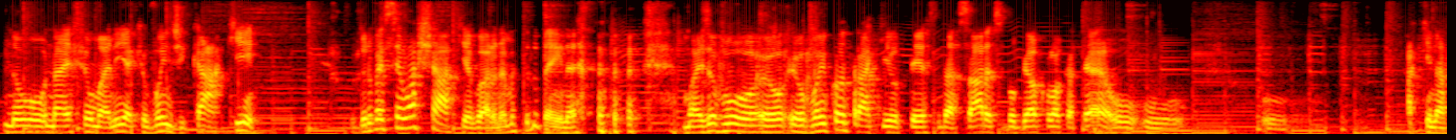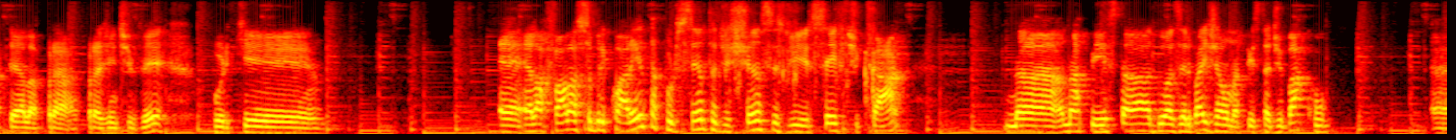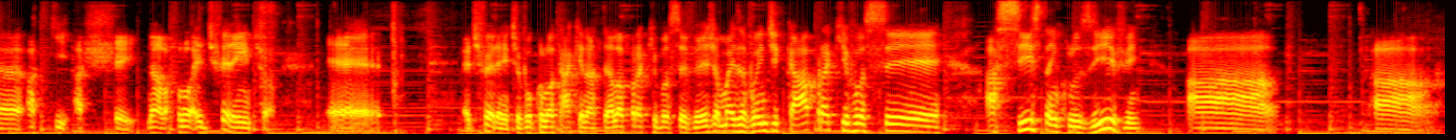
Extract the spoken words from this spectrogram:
na F1 Mania que eu vou indicar aqui. O duro vai ser eu achar aqui agora, né? Mas tudo bem, né? Mas eu vou, eu, eu vou encontrar aqui o texto da Sara. Se bobear, eu coloco até o, o, o aqui na tela para a gente ver, porque é, ela fala sobre 40% de chances de safety car na, na pista do Azerbaijão, na pista de Baku. É, aqui, achei. Não, ela falou, é diferente, ó. É, é diferente. Eu vou colocar aqui na tela para que você veja, mas eu vou indicar para que você assista, inclusive, a, a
